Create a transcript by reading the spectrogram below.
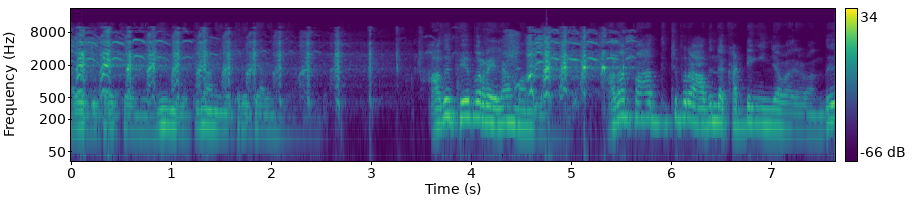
அதுக்கு கிடைக்க வேண்டிய நீதி பற்றி நான் இங்கே பிரச்சாரம் செய்தேன் அது பேப்பர்ல எல்லாம் அதை பார்த்துட்டு அப்புறம் அதுல கட்டிங் இஞ்ச வந்து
